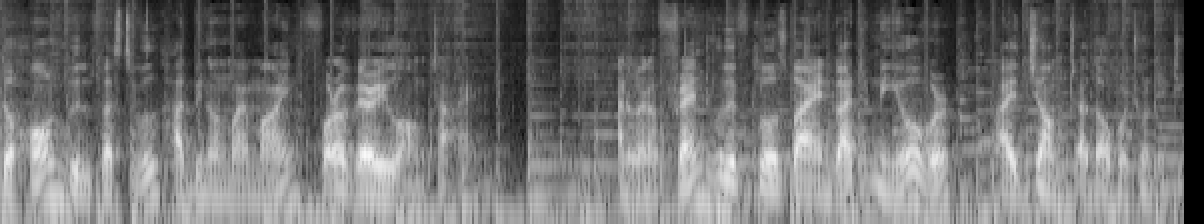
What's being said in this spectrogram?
The Hornbill Festival had been on my mind for a very long time. And when a friend who lived close by invited me over, I jumped at the opportunity.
